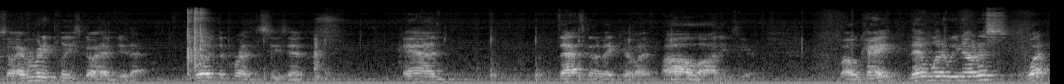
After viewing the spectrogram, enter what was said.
So everybody please go ahead and do that. Put the parentheses in, and that's gonna make your life a lot easier. Okay, then what do we notice? What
